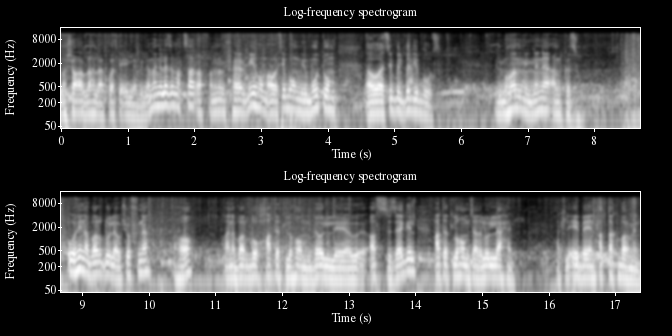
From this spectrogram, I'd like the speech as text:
ما شاء الله لا قوة إلا بالله. ما أنا لازم أتصرف. أنا مش هرميهم أو أسيبهم يموتوا أو أسيب البيض يبوظ. المهم إن أنا أنقذهم. وهنا برضو لو شفنا أهو. أنا برضو حاطط لهم دول قص زاجل حاطط لهم زغلول لاحم هتلاقيه باين حتى أكبر منه.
